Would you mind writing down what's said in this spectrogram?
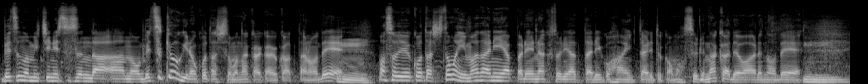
別の道に進んだあの別競技の子たちとも仲が良かったので、うん、まあ、そういう子たちともいまだにやっぱ連絡取り合ったりご飯行ったりとかもする中ではあるので、うん、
